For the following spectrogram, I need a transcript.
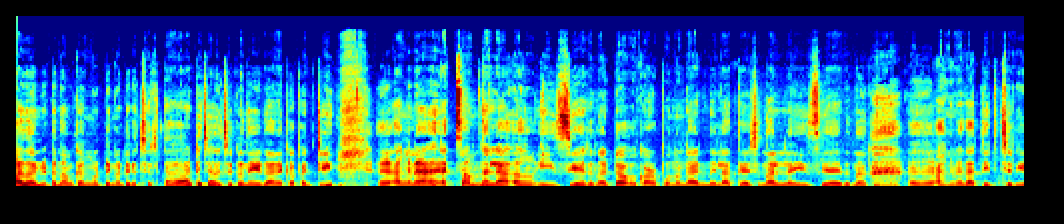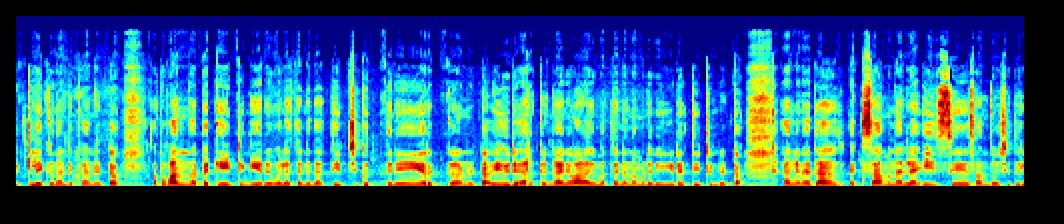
അത് കണ്ടിട്ട് നമുക്ക് അങ്ങോട്ടും ഇങ്ങോട്ടൊക്കെ ചെറുതായിട്ട് ചോദിച്ചൊക്കെ എഴുതാനൊക്കെ പറ്റി. അങ്ങനെ എക്സാം നല്ല ഈസി ആയിരുന്നു കേട്ടോ. കുഴപ്പമൊന്നും ഉണ്ടായിരുന്നില്ല. അത്യാവശ്യം നല്ല ഈസി ആയിരുന്നു. അങ്ങനെ അതാ തിരിച്ച് വീട്ടിലേക്ക് നടക്കാൻ കേട്ടോ. അപ്പോൾ വന്നപ്പോൾ കയറ്റും കയറിയ പോലെ തന്നെ അതാ തിരിച്ച് കുത്തിനെ ഇറക്കുകയാണ് കേട്ടോ. ഈ ഒരു ഇറക്കം കാര്യം വളയുമ്പോൾ തന്നെ നമ്മുടെ വീട് എത്തിയിട്ടുണ്ട് കേട്ടോ. അങ്ങനെ അതാ എക്സാം നല്ല ഈസി ആയ സന്തോഷത്തിൽ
